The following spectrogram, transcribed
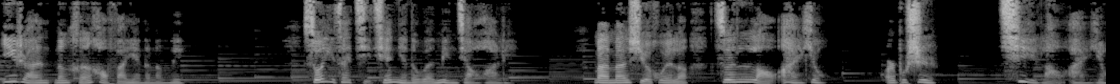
依然能很好繁衍的能力，所以在几千年的文明教化里，慢慢学会了尊老爱幼，而不是弃老爱幼。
